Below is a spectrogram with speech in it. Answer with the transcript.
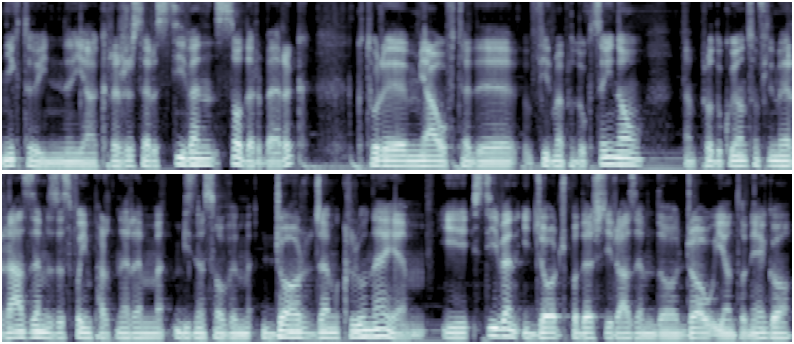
nikt inny jak reżyser Steven Soderbergh, który miał wtedy firmę produkcyjną, produkującą filmy razem ze swoim partnerem biznesowym George'em Clooneyem. I Steven i George podeszli razem do Joe i Antoniego.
